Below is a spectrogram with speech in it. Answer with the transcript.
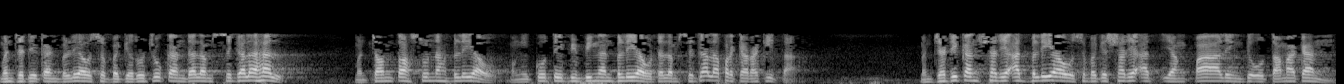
menjadikan beliau sebagai rujukan dalam segala hal, mencontoh sunnah beliau, mengikuti bimbingan beliau dalam segala perkara kita, menjadikan syariat beliau sebagai syariat yang paling diutamakan,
